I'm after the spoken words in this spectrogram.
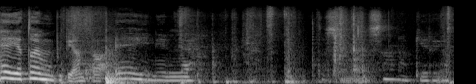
Hei, ja toi mun piti antaa Einille. Tuossa on sanakirjat.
